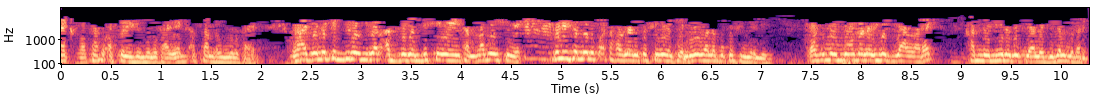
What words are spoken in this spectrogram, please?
nekk fa foofu ab police mënu fa yegg ab gendarme mënu fa yegg waa ji nekk juróom yor ab digam di signé itam la muy signé police mënu ko taxaw naan ko signé ko nii wala bu ko signé nii kooku moom moo mën a yëg yàlla rek xam ne lii la yëg yàlla digal mu def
